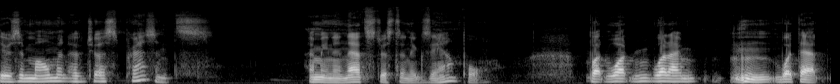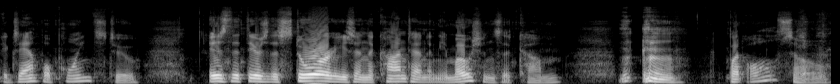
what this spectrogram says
there's a moment of just presence. I mean, and that's just an example. But what, what, I'm, what that example points to is that there's the stories and the content and the emotions that come, but also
